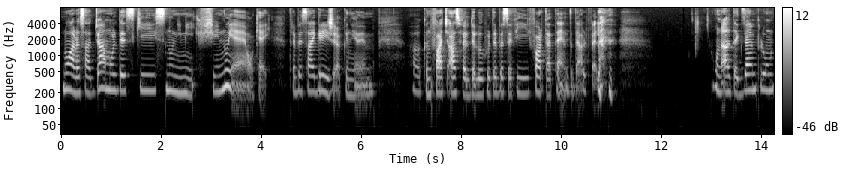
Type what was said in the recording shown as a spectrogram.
Nu a lăsat geamul deschis, nu nimic și nu e ok. Trebuie să ai grijă când, e, uh, când faci astfel de lucruri, trebuie să fii foarte atent de altfel. un alt exemplu,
